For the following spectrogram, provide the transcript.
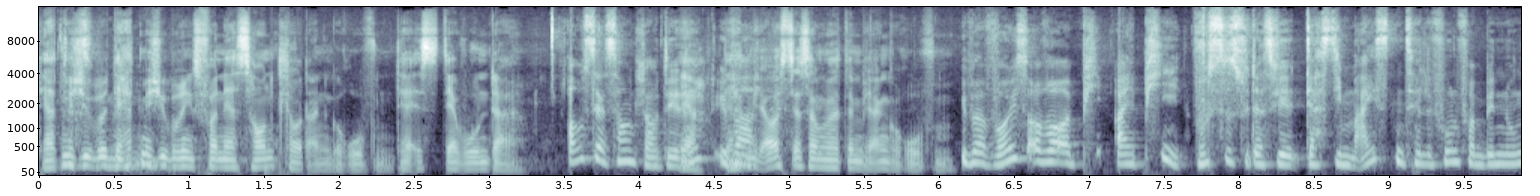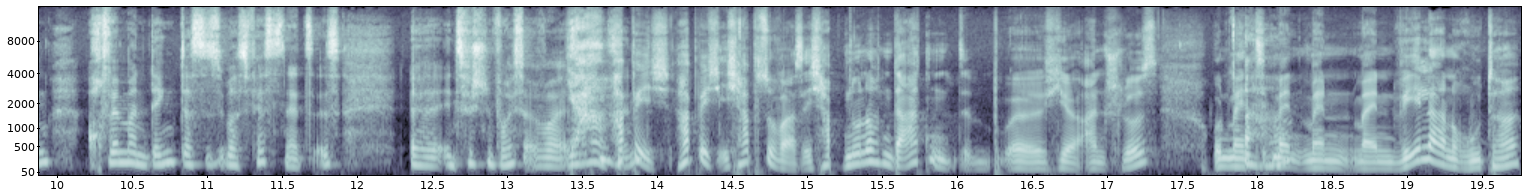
Der hat mich über, der hat mich übrigens von der Soundcloud angerufen. Der ist, der wohnt da. Aus der Soundcloud Ja, direkt? der hat über, mich aus der Soundcloud hat er mich angerufen. über Voice over IP. Wusstest du, dass wir, dass die meisten Telefonverbindungen, auch wenn man denkt, dass es übers Festnetz ist, äh, inzwischen Voice over IP Ja, sind? hab ich, hab ich. Ich hab sowas. Ich habe nur noch einen Daten äh, hier Anschluss und mein, mein, mein, mein WLAN-Router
